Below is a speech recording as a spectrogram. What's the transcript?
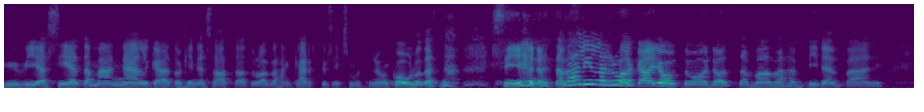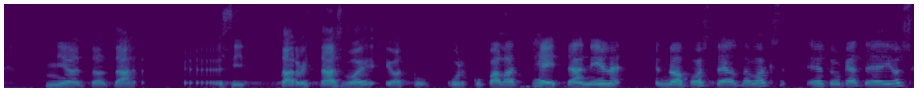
hyviä sietämään nälkää. Toki ne saattaa tulla vähän kärttysiksi, mutta ne on koulutettu siihen, että välillä ruokaa joutuu odottamaan vähän pidempään. Ja, ja tota, sit tarvittaessa voi jotkut kurkkupalat heittää niille naposteltavaksi etukäteen, jos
